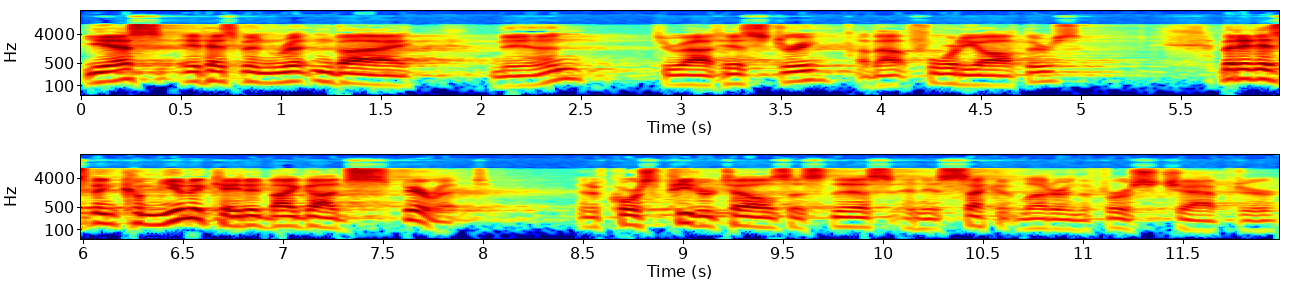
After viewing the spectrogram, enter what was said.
Yes, it has been written by men throughout history, about 40 authors, but it has been communicated by God's Spirit. And of course, Peter tells us this in his second letter in the first chapter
